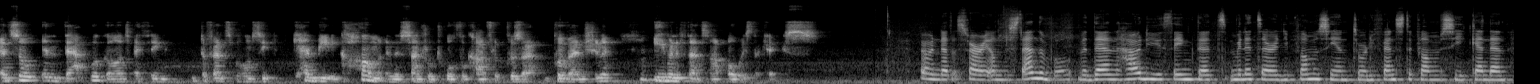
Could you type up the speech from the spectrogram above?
And so, in that regards, I think defense diplomacy can become an essential tool for conflict pre- prevention, mm-hmm. even if that's not always the case. Oh, and that is very understandable. But then, how do you think that military diplomacy and or defense diplomacy can then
